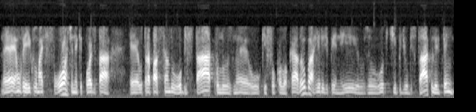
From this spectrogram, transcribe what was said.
Né? É um veículo mais forte, né? Que pode estar... Tá é, ultrapassando obstáculos, né, o que for colocado, ou barreira de pneus, ou outro tipo de obstáculo, ele tem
